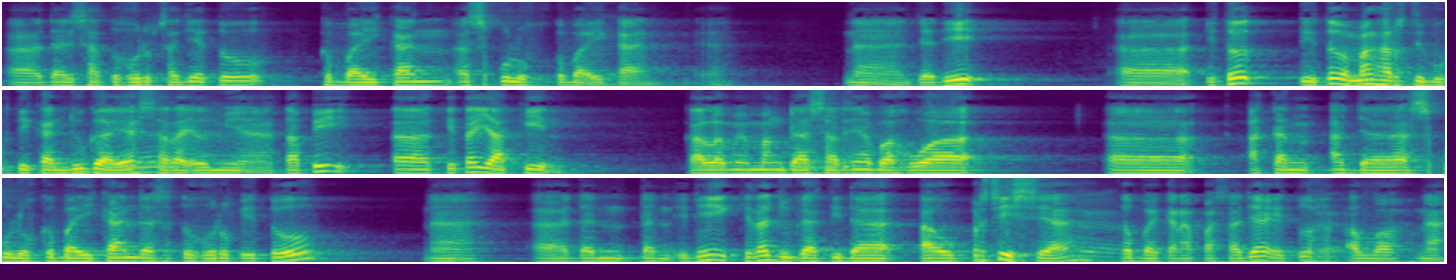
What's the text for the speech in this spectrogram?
eh, dari satu huruf saja itu kebaikan eh, 10 kebaikan ya. Nah, jadi eh, itu itu memang harus dibuktikan juga ya secara ilmiah. Tapi eh, kita yakin kalau memang dasarnya bahwa eh, akan ada 10 kebaikan dari satu huruf itu. Nah, eh, dan dan ini kita juga tidak tahu persis ya kebaikan apa saja itu hak Allah. Nah,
